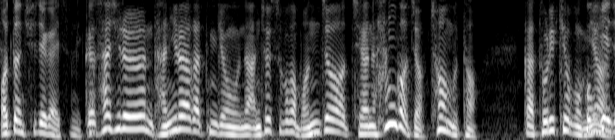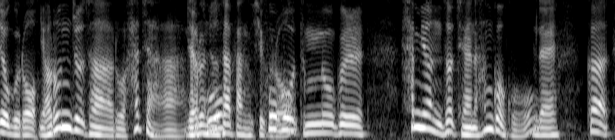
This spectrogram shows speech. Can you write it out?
어떤 취재가 있습니까? 그러니까 사실은 단일화 같은 경우는 안철수 후보가 먼저 제안을 한 거죠 처음부터. 그러니까 돌이켜 보면 공개적으로 여론조사로 하자. 여론조사 방식으로 후보 등록을 하면서 제안을 한 거고. 네. 그러니까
